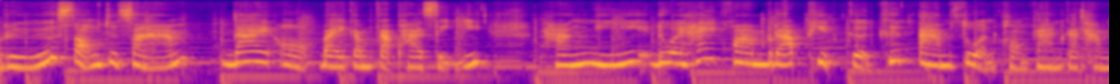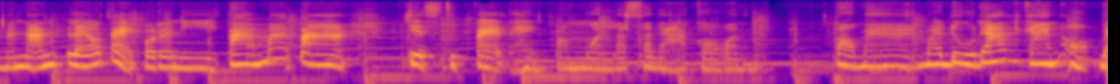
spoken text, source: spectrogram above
หรือ 2.3 ได้ออกใบกำกับภาษี ทั้งนี้โดยให้ความรับผิดเกิดขึ้นตามส่วนของการกระทำนั้นๆ แล้วแต่กรณีตามมาตรา 78 แห่งประมวลรัษฎากร ต่อมามาดูด้านการออกใบ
